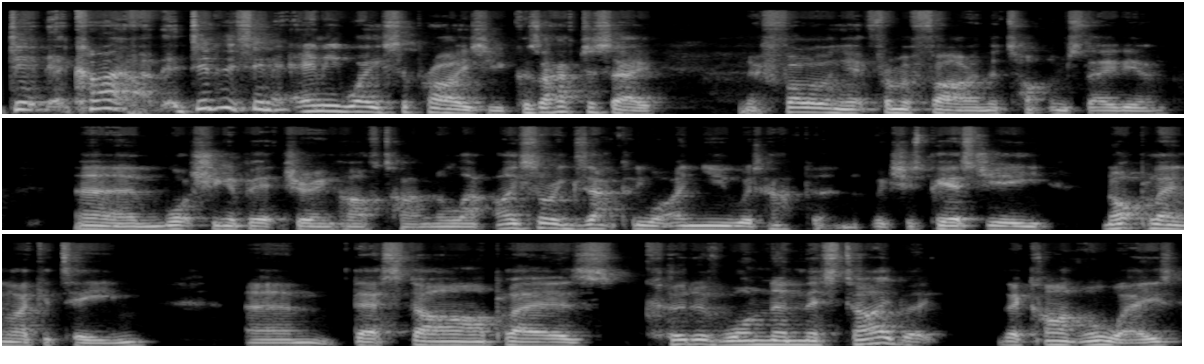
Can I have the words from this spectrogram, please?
did can I, did this in any way surprise you? Because I have to say, you know, following it from afar in the Tottenham Stadium, um, watching a bit during halftime and all that, I saw exactly what I knew would happen, which is PSG not playing like a team. Um, their star players could have won them this tie, but they can't always. I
